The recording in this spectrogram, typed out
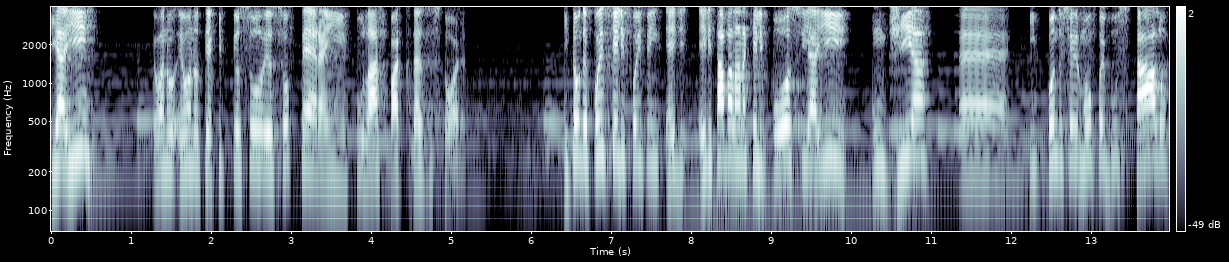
E aí eu anotei aqui porque eu sou eu sou fera em pular as partes das histórias. Então depois que ele foi ele estava lá naquele poço e aí um dia é, quando seu irmão foi buscá-lo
